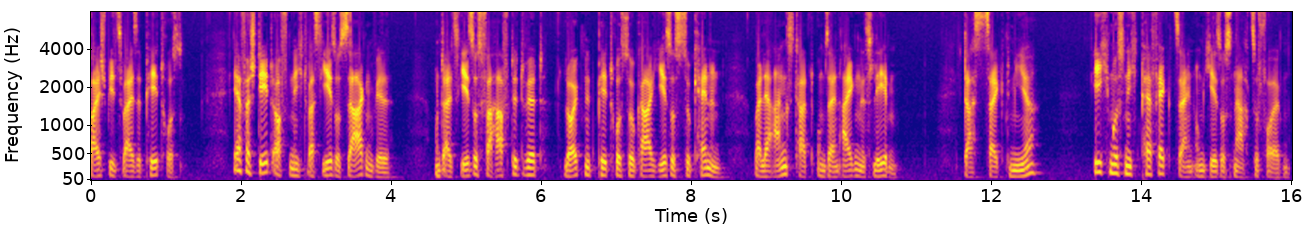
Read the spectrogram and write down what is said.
Beispielsweise Petrus. Er versteht oft nicht, was Jesus sagen will, und als Jesus verhaftet wird, leugnet Petrus sogar, Jesus zu kennen, weil er Angst hat um sein eigenes Leben. Das zeigt mir, ich muss nicht perfekt sein, um Jesus nachzufolgen.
